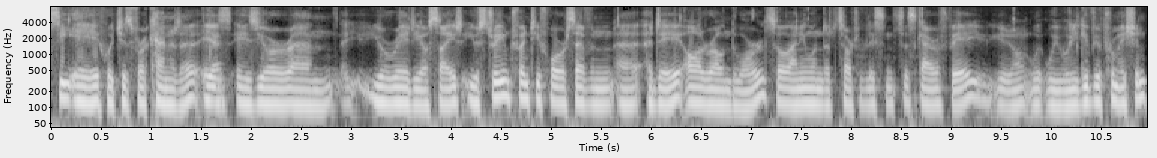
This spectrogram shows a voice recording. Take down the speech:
ca, which is for Canada, is yeah. is your um, your radio site. You stream twenty four seven uh, a day all around the world. So anyone that sort of listens to Scariff Bay, you, you know, we, we, will give you permission.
